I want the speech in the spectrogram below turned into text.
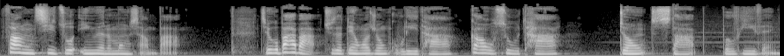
放弃做音乐的梦想吧。结果爸爸却在电话中鼓励他，告诉他 “Don't stop believing”。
